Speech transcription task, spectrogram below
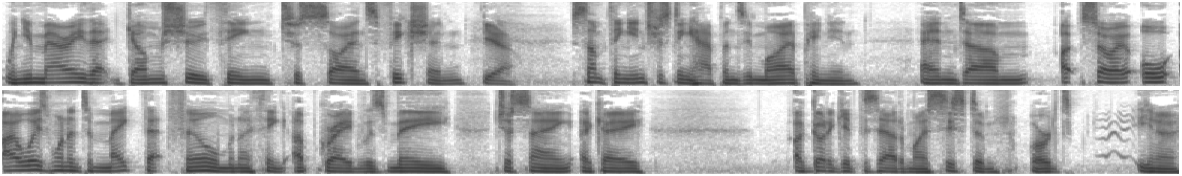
when you marry that gumshoe thing to science fiction, Yeah. something interesting happens, in my opinion. And um, Uh, so I, I always wanted to make that film, and I think Upgrade was me just saying, okay, I've got to get this out of my system, or it's, you know,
